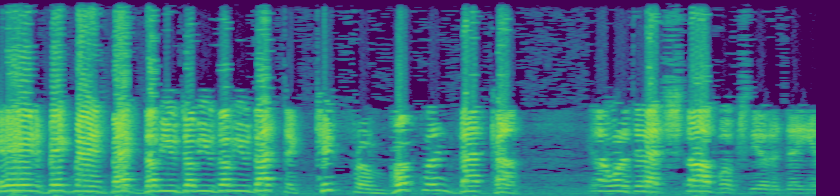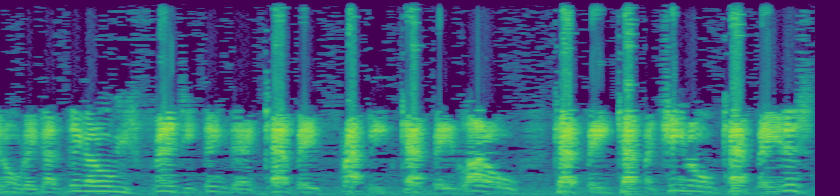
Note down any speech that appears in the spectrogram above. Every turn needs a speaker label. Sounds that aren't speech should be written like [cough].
Speaker 1: Hey, the big man's back. www.thekidfrombrooklyn.com. You know, I went into that Starbucks the other day. You know, they got they got all these fancy things there: cafe frappe, cafe lotto, cafe cappuccino, cafe this.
